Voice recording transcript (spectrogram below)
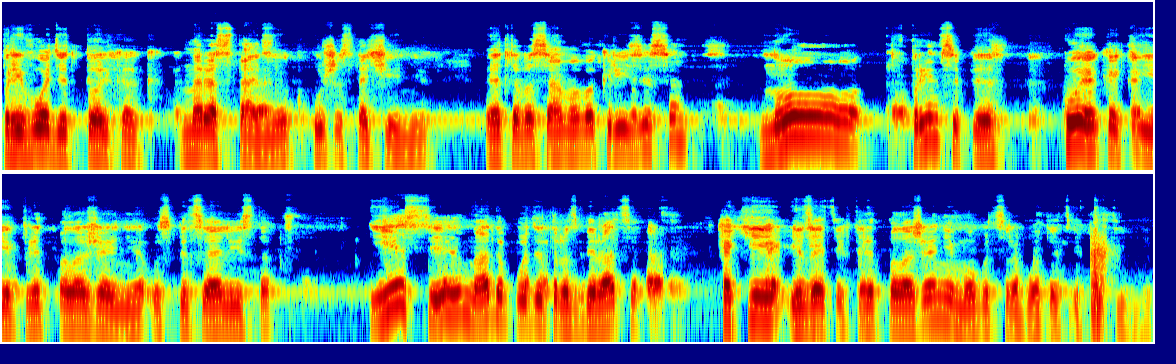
приводит только к нарастанию, к ужесточению этого самого кризиса. Но, в принципе, кое-какие предположения у специалистов есть, и надо будет разбираться, какие из этих предположений могут сработать эффективнее.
